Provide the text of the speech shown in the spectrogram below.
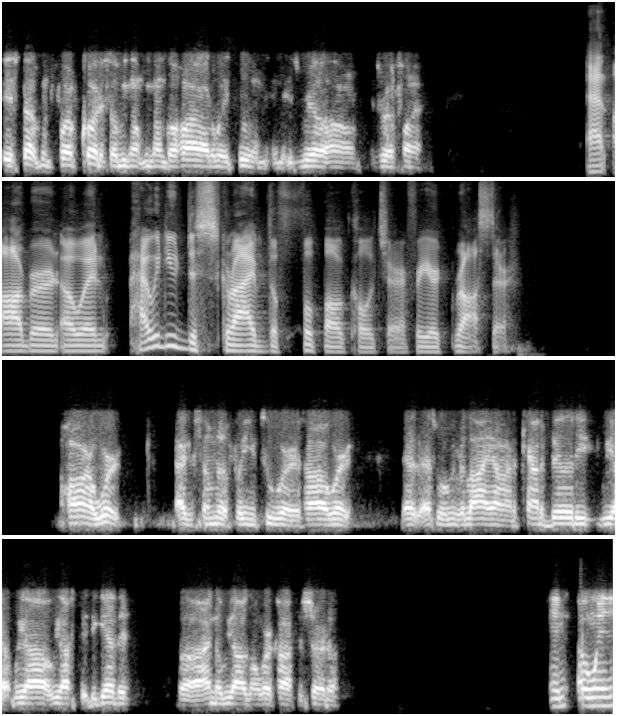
it's up in the fourth quarter, so we're gonna we're gonna go hard all the way through, and, and it's real um it's real fun. At Auburn, Owen, how would you describe the football culture for your roster? Hard work. I can sum it up for you in two words: hard work. That, that's what we rely on. Accountability. We we all we all stick together but I know we all gonna work hard for sure though. And Owen,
